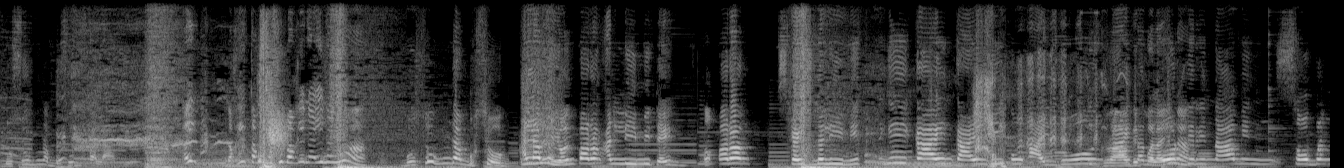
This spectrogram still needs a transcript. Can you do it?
busog na busog palagi. Ay, nakita ko kasi ba kinainan niyo ah. Busog na busog. Alam mo yon parang unlimited. Parang sky's the limit. Sige, kain, kain dito, kain doon. Grabe Kahit pala ano, yun, ah. orderin namin. Sobrang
